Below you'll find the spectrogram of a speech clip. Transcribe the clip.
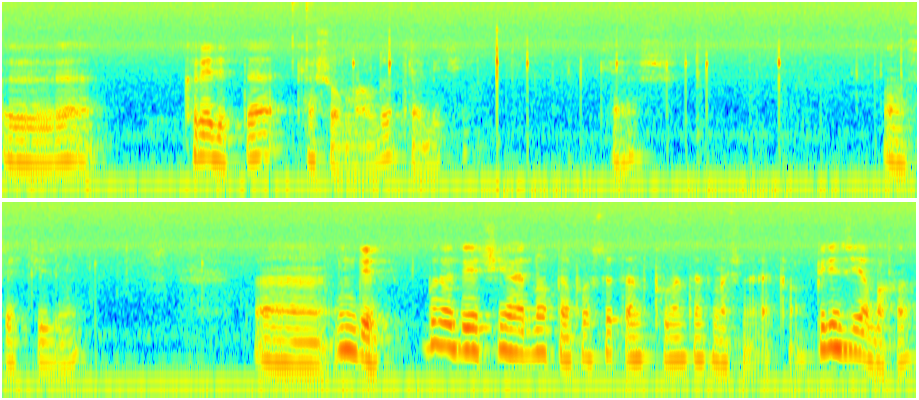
və e, kreditdə cash olmalıdır təbii ki cash 18 min. Ə, indi bu da deyir ki, had not posted and plant and machinery account. Birinciyə baxaq.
